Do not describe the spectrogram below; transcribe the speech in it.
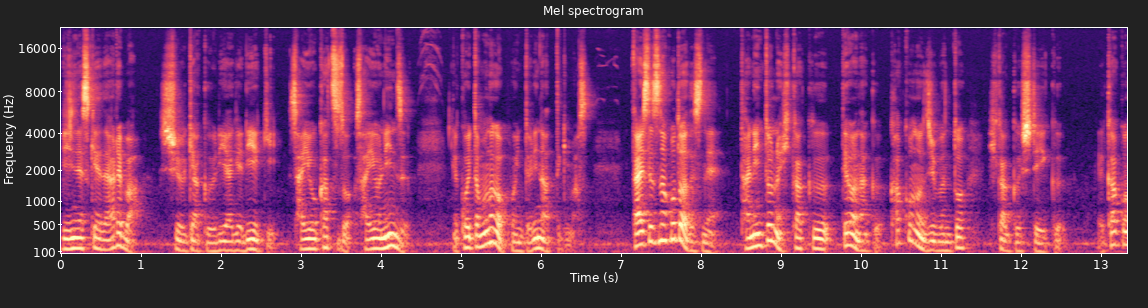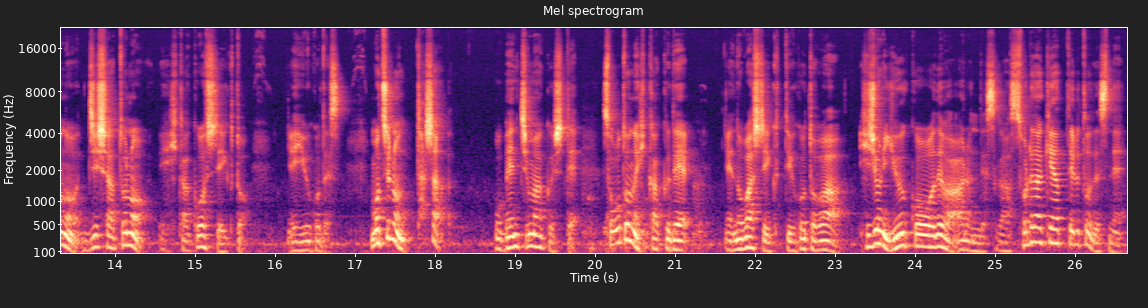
ビジネス系であれば集客売上利益採用活動採用人数。こういったものがポイントになってきます。大切なことはですね他人との比較ではなく過去の自分と比較していく。過去の自社との比較をしていくということです。もちろん他社をベンチマークしてそことの比較で伸ばしていくっていうことは非常に有効ではあるんですがそれだけやってるとですね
